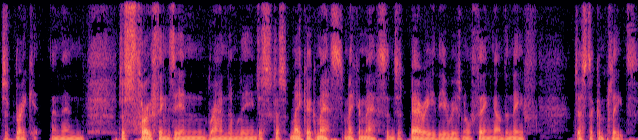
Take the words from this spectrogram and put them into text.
just break it and then just throw things in randomly and just just make a mess make a mess and just bury the original thing underneath just a complete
